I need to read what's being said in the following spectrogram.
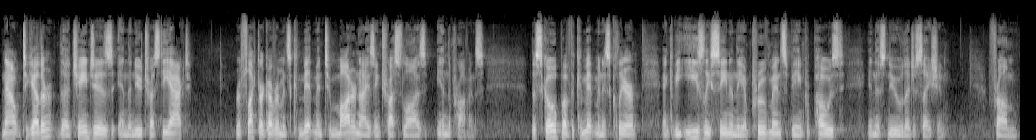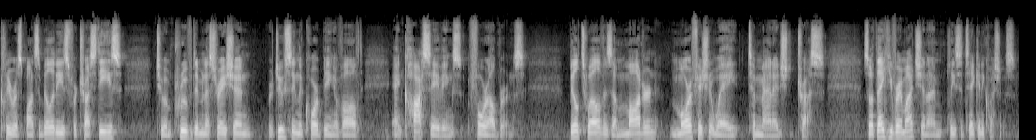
Now, together, the changes in the new Trustee Act reflect our government's commitment to modernizing trust laws in the province. The scope of the commitment is clear and can be easily seen in the improvements being proposed in this new legislation, from clear responsibilities for trustees to improved administration, reducing the court being involved, and cost savings for Albertans. Bill 12 is a modern, more efficient way to manage trusts. So thank you very much, and I'm pleased to take any questions.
